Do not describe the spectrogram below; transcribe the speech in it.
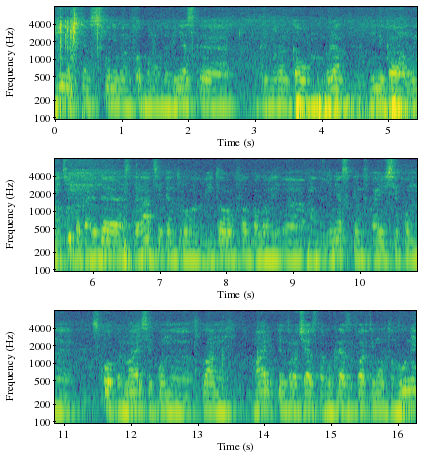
vine, uh, putem să spunem, în fotbal moldovenesc, în primul rând, ca un brand vine ca o echipă care dă speranțe pentru viitorul fotbalului uh, moldovenesc, pentru că aici se pun uh, scopuri mari, se pun uh, planuri mari. Pentru aceasta lucrează foarte multă lume.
